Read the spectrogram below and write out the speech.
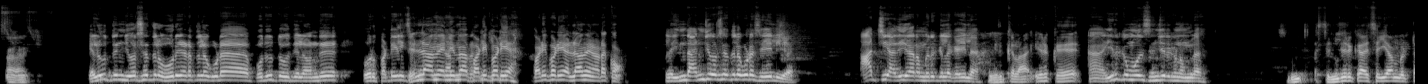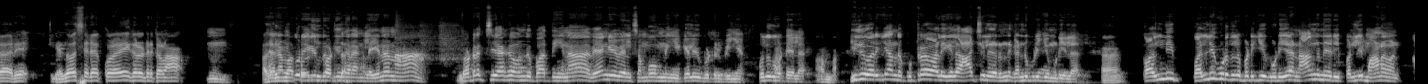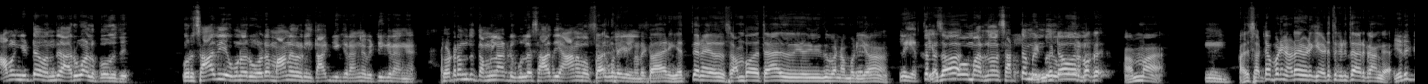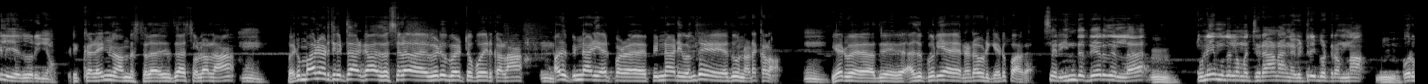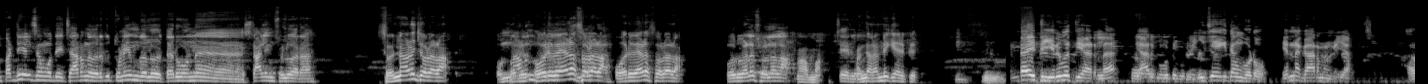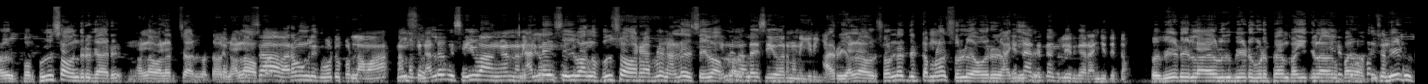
எழுபத்தஞ்சு வருஷத்துல ஒரு இடத்துல கூட பொது தொகுதியில வந்து ஒரு பட்டியல் எல்லாமே இனிமே படிப்படியா படிப்படியா எல்லாமே நடக்கும். இல்ல இந்த அஞ்சு வருஷத்துல கூட செய்யலையே? ஆட்சி அதிகாரம் இருக்குல்ல கையில? இருக்கலாம் இருக்கு. இருக்கும்போது செஞ்சிருக்கணும்ல? செஞ்ச- செஞ்சிருக்கா செய்யாம விட்டாரு. ஏதோ சில குறைகள் இருக்கலாம். அதை நம்ம குறைகள் என்னன்னா தொடர்ச்சியாக வந்து பாத்தீங்கன்னா வேங்கைவேல் சம்பவம் நீங்க கேள்விப்பட்டிருப்பீங்க புதுக்கோட்டையில. ஆமா இது வரைக்கும் அந்த குற்றவாளிகளை ஆட்சியில இருந்து கண்டுபிடிக்க முடியல. பள்ளி பள்ளிக்கூடத்துல படிக்கக்கூடிய நாங்குநேரி பள்ளி மாணவன் அவங்கிட்ட வந்து அருவாள் போகுது. ஒரு சாதிய உணர்வோட மாணவர்கள் தாக்கிக்கிறாங்க வெட்டிக்கிறாங்க. தொடர்ந்து தமிழ்நாட்டுக்குள்ள சாதி ஆணவ படுகொலைகள் நடக்குது. எத்தனை சம்பவத்தை இது- பண்ண முடியும்? இல்ல எத்தனை சம்பவமா இருந்தாலும் சட்டம் ஒரு பக்கம் ஆமா. அது சட்டப்படி நடவடிக்கை எடுத்துக்கிட்டு தான் இருக்காங்க. எடுக்கலையே இது வரைக்கும். இருக்கலைன்னு நம்ம சில இதை சொல்லலாம். பெரும்பாலும் எடுத்துக்கிட்டு தான் இருக்கா அது சில விடுபட்டு போயிருக்கலாம். அது பின்னாடி ஏற்பட பின்னாடி வந்து எதுவும் நடக்கலாம். அது அதுக்குரிய நடவடிக்கை எடுப்பாங்க. சரி இந்த தேர்தல்ல துணை முதலமைச்சரா நாங்க வெற்றி பெற்றோம்னா. ஒரு பட்டியல் சமூகத்தை சார்ந்தவருக்கு துணை முதல்வர் தருவோம்னு ஸ்டாலின் சொல்லுவாரா? சொன்னாலும் சொல்லலாம். சொன்னாலும் ஒரு- ஒரு வேளை சொல்லலாம். ஒரு வேளை சொல்லலாம். ஒருவேளை சொல்லலாம். ஆமா. சரி அந்த நம்பிக்கை இருக்கு. ரெண்டாயிரத்தி இருபத்தி ஆறுல யாருக்கு ஓட்டு போடுவீங்க? விஜய்க்கு தான் போடுவோம். என்ன காரணம் ஐயா? அவர் இப்போ புதுசா வந்திருக்காரு. நல்ல வளர்ச்சியா இருக்கட்டும். நல்லா வரவங்களுக்கு ஓட்டு போடலாமா? நமக்கு நல்லது செய்வாங்கன்னு நல்லது செய்வாங்க. புதுசா வர்றாப்புல நல்லது செய்வாங்க நல்லது செய்வார்னு நினைக்கிறீங்க? அவர் எல்லாம் அவர் சொன்ன திட்டம்லாம் சொல்லு அவர் என்ன திட்டம் சொல்லியிருக்காரு அஞ்சு திட்டம்? இப்போ வீடு இல்லாதவங்களுக்கு வீடு கொடுப்பேன் கொடுப்பேன்னு சொல்லி- வீடு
